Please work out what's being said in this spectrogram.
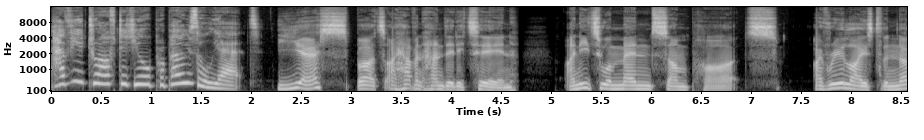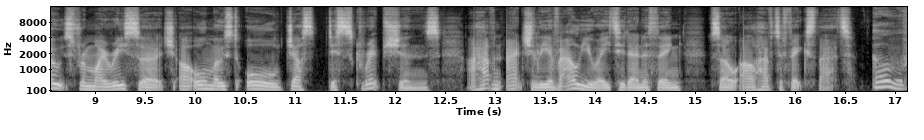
Have you drafted your proposal yet? Yes, but I haven't handed it in. I need to amend some parts. I've realised the notes from my research are almost all just descriptions. I haven't actually evaluated anything, so I'll have to fix that. Oh,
